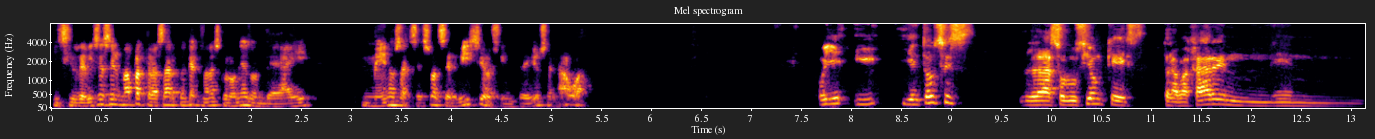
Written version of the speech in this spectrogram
y si revisas el mapa te vas a dar cuenta que son las colonias donde hay menos acceso a servicios, entre ellos el agua. Oye, y, entonces la solución que es trabajar en,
